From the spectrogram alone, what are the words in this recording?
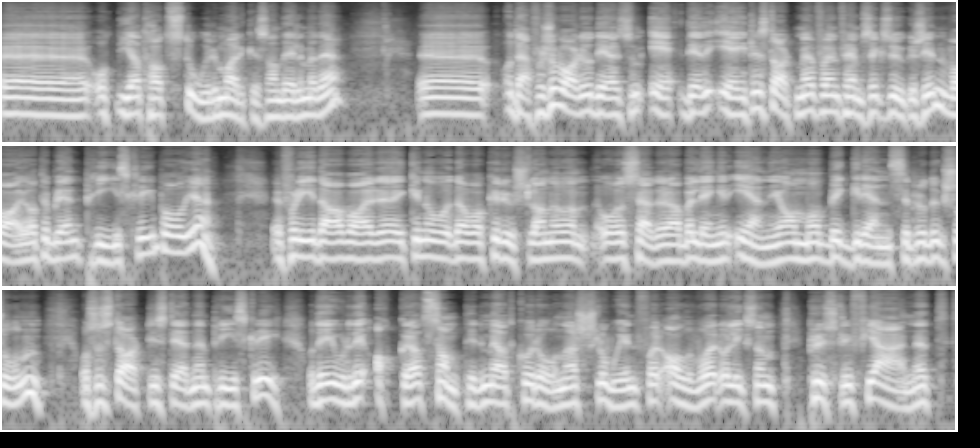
Ehm, og de har tatt store markedsandeler med det. Uh, og Derfor så var det jo det som e det det egentlig startet med for en fem-seks uker siden, var jo at det ble en priskrig på olje. Fordi da var ikke, noe, da var ikke Russland og, og Saudi-Arabia lenger enige om å begrense produksjonen. Og så startet isteden en priskrig. Og det gjorde de akkurat samtidig med at korona slo inn for alvor og liksom plutselig fjernet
